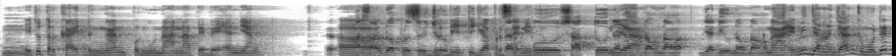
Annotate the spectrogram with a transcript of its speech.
Hmm. Itu terkait dengan penggunaan APBN yang pasal 27 uh, lebih tiga persen itu satu dan ya. undang-undang jadi undang-undang nah ini jangan-jangan kemudian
